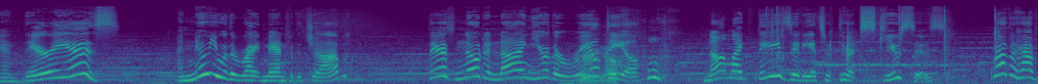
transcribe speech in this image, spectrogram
And there he is! I knew you were the right man for the job. There's no denying you're the real deal. Not like these idiots with their excuses. Rather have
